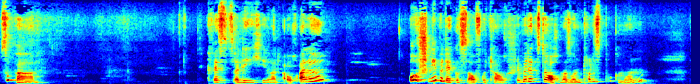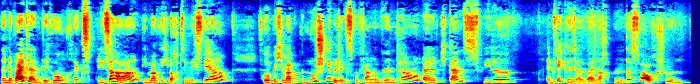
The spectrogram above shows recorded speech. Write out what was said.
Super. Die Quests erlege ich hier gerade auch alle. Oh, Schneebedeck ist aufgetaucht. Schneebedeck ist doch auch mal so ein tolles Pokémon. Seine Weiterentwicklung, Rex Blizzard, die mag ich auch ziemlich sehr. Früher habe ich immer nur Schneebedecks gefangen im Winter. Dann habe ich ganz viele entwickelt an Weihnachten. Das war auch schön.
